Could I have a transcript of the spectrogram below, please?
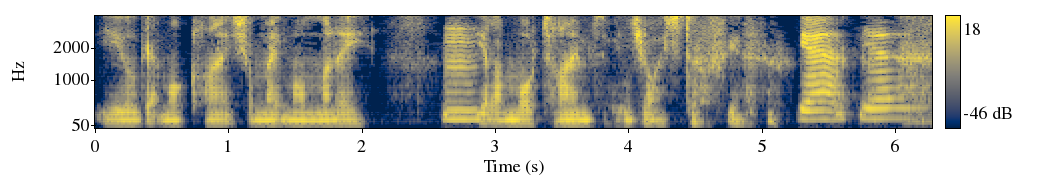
You'll get more clients. You'll make more money. You'll have more time to enjoy stuff. You know. Yeah, yeah.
